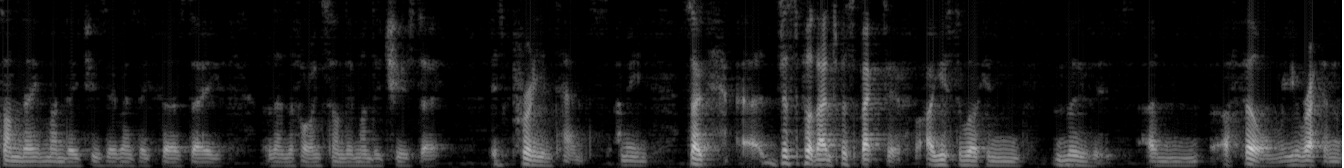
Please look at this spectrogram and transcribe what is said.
Sunday, Monday, Tuesday, Wednesday, Thursday, and then the following Sunday, Monday, Tuesday. It's pretty intense. I mean, So, uh, just to put that into perspective, I used to work in movies, and a film, you reckon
